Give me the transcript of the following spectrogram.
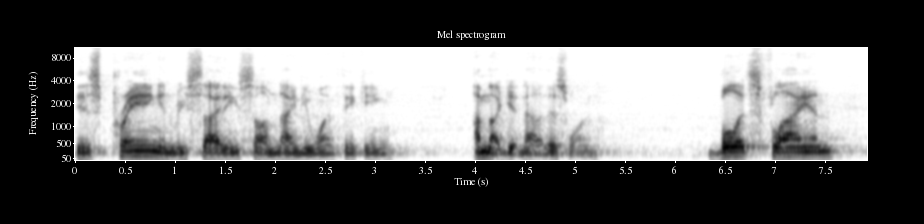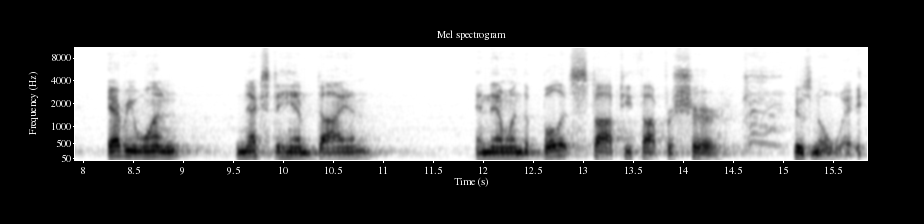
is praying and reciting Psalm 91, thinking, I'm not getting out of this one. Bullets flying, everyone next to him dying. And then when the bullets stopped, he thought for sure, there's no way.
